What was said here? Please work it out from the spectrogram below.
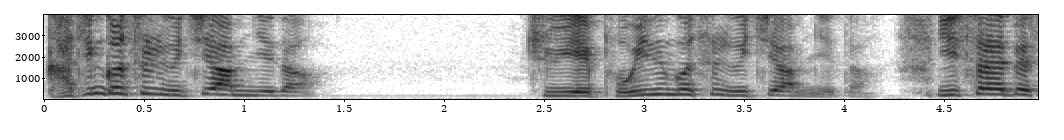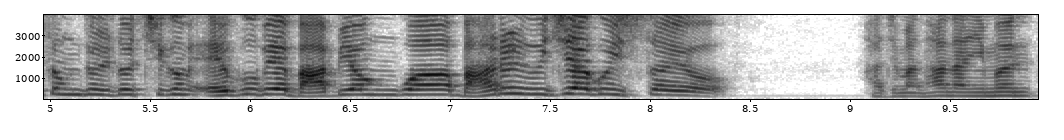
가진 것을 의지합니다. 주위에 보이는 것을 의지합니다. 이스라엘 백성들도 지금 애굽의 마병과 말을 의지하고 있어요. 하지만 하나님은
